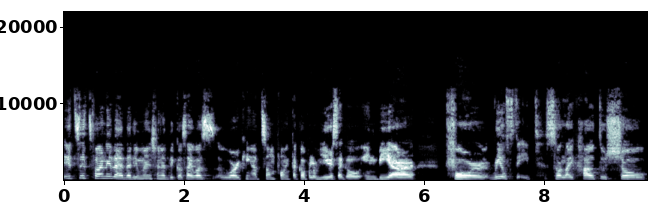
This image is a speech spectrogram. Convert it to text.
it's it's funny that that you mentioned it because I was working at some point a couple of years ago in VR for real estate. So like how to show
